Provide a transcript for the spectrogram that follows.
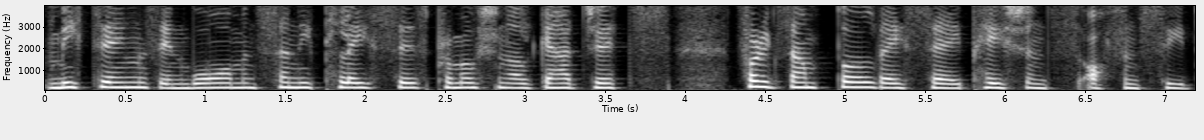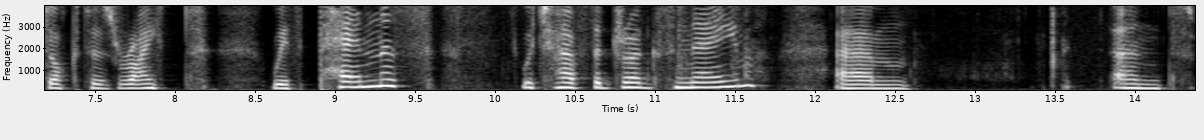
meetings in warm and sunny places, promotional gadgets. For example, they say patients often see doctors write with pens which have the drug's name. Um, and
